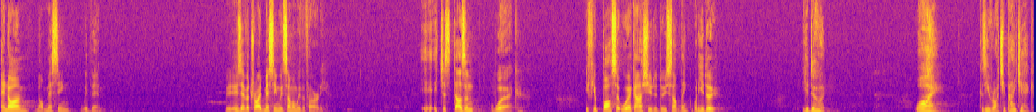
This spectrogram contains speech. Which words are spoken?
And I'm not messing with them. Who's ever tried messing with someone with authority? It just doesn't work. If your boss at work asks you to do something, what do you do? You do it. Why? Because he writes your paycheck.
